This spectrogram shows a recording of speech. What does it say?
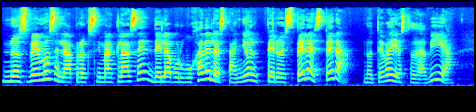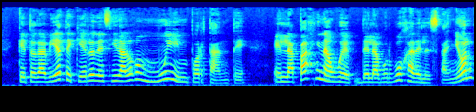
Nos vemos en la próxima clase de la burbuja del español. Pero espera, espera, no te vayas todavía, que todavía te quiero decir algo muy importante. En la página web de la burbuja del español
